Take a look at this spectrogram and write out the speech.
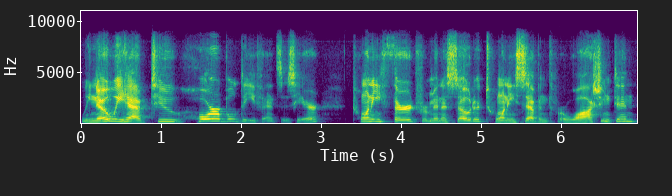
we know we have two horrible defenses here 23rd for minnesota 27th for washington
